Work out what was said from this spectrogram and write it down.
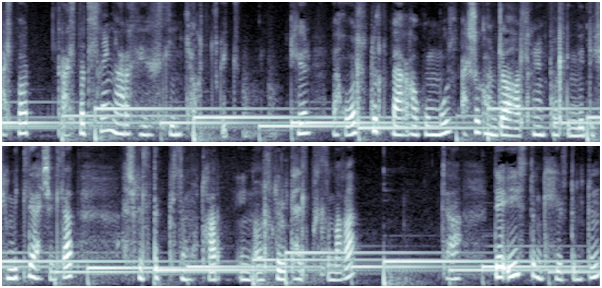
албад албадлагын арга хэрэгслийн цогц гэж. Тэгэхээр яг улс төрд байгаа хүмүүс ашиг хонжоо олохын тулд ингээд эрх мэдлээ ашиглаад ашигладаг гэсэн утгаар энэ улс төрийг тайлбарласан байгаа. За тэгээ Easton гэх эрдэмт нь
